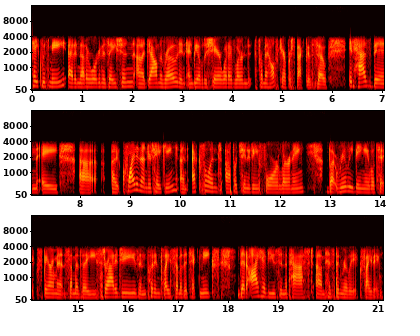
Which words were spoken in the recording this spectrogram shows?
take with me at another organization uh, down the road and, and, be able to share what I've learned from a healthcare perspective. So it has been a, uh, a quite an undertaking, an excellent opportunity for learning, but really being able to experiment some of the strategies and put in place some of the techniques that I have used in the past um, has been really exciting.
